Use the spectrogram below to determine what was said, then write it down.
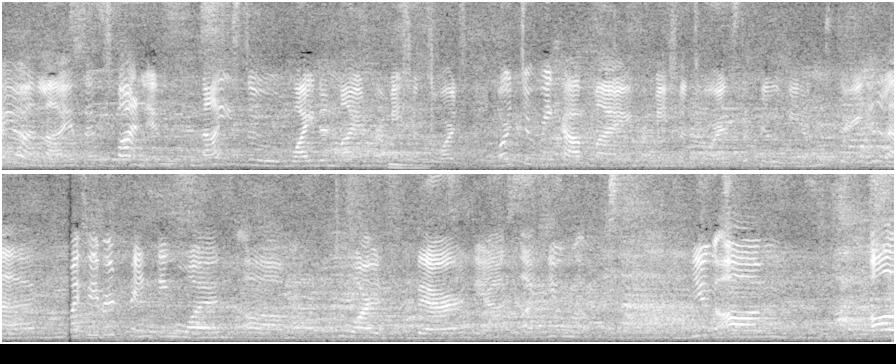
I realized it's fun. It's nice to widen my information towards or to recap my information towards the Filipino history. My favorite painting was um, towards there, yeah, like you, you um, all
